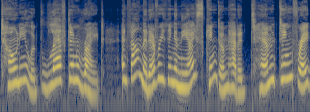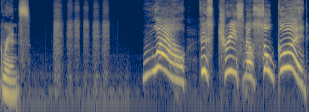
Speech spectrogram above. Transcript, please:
Tony looked left and right and found that everything in the Ice Kingdom had a tempting fragrance. Wow! This tree smells so good!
